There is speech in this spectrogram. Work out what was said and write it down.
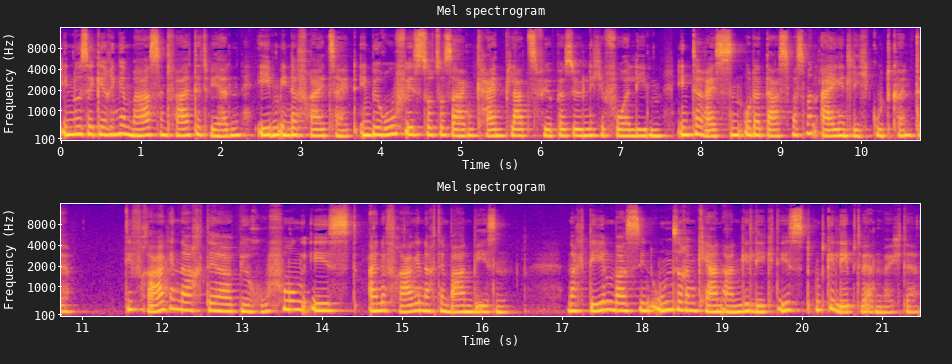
in nur sehr geringem Maß entfaltet werden, eben in der Freizeit. Im Beruf ist sozusagen kein Platz für persönliche Vorlieben, Interessen oder das, was man eigentlich gut könnte. Die Frage nach der Berufung ist eine Frage nach dem wahren Wesen, nach dem, was in unserem Kern angelegt ist und gelebt werden möchte.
